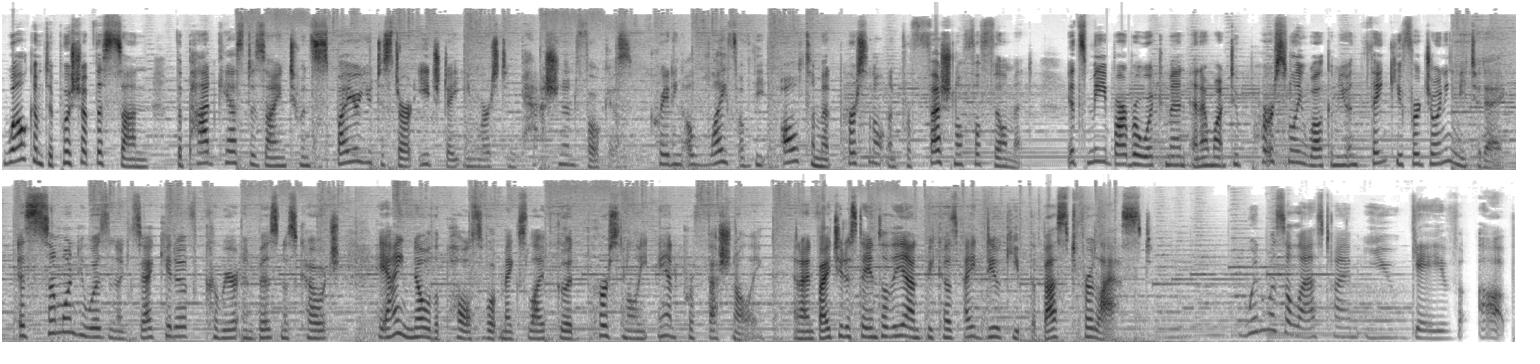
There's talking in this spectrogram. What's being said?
Welcome to Push Up the Sun, the podcast designed to inspire you to start each day immersed in passion and focus, creating a life of the ultimate personal and professional fulfillment. It's me, Barbara Wickman, and I want to personally welcome you and thank you for joining me today. As someone who is an executive, career, and business coach, hey, I know the pulse of what makes life good personally and professionally. And I invite you to stay until the end because I do keep the best for last. When was the last time you gave up?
